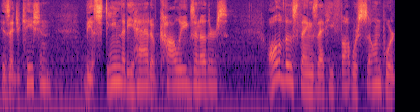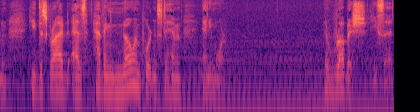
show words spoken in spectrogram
his education, the esteem that he had of colleagues and others, all of those things that he thought were so important, he described as having no importance to him anymore. They're rubbish, he said,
